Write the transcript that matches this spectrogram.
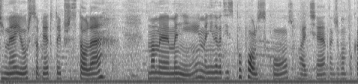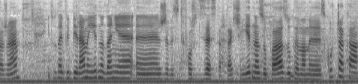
Siedzimy już sobie tutaj przy stole. Mamy menu. Menu nawet jest po polsku, słuchajcie, także Wam pokażę. I tutaj wybieramy jedno danie, e, żeby stworzyć zestaw, tak? Czyli jedna zupa. Zupę mamy z kurczaka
